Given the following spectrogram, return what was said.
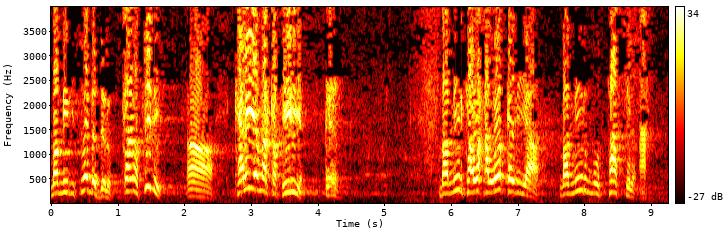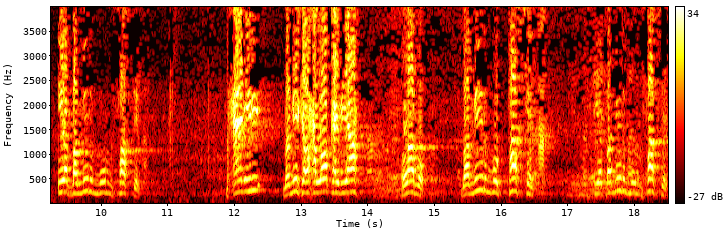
damiir isma bedelo waana sidii kaliya marka fiiriya. Damiirka waxaa loo qaybiyaa damiir mutasil ah iyo damiir munfasil ah. Maxaan idhi? Damiirka waxaa loo qaybiyaa labo. Damiir mutasil ah iyo damiir munfasil.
